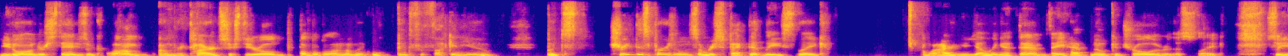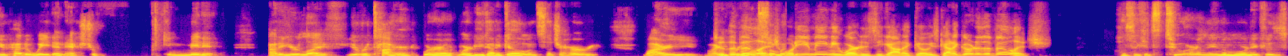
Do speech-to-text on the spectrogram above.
You don't understand. He's like, well, I'm I'm retired, 60 year old, blah blah blah. And I'm like, well, good for fucking you. But treat this person with some respect at least. Like, why are you yelling at them? They have no control over this. Like, so you had to wait an extra fucking minute out of your life. You're retired. Where where do you got to go in such a hurry? Why are you why are to you the bringing so village. much- what do you mean? He, where does he gotta go? He's gotta go to the village. I was like, it's too early in the morning for this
